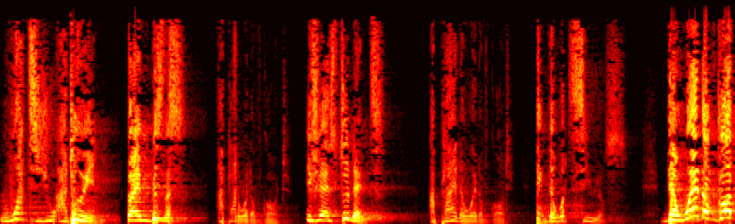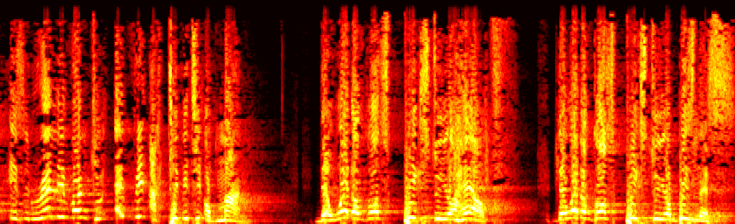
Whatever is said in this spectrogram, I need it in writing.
what you are doing. You are in business, apply the word of God. If you are a student, apply the word of God. Take the word serious. The word of God is relevant to every activity of man. The word of God speaks to your health. The word of God speaks to your business.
